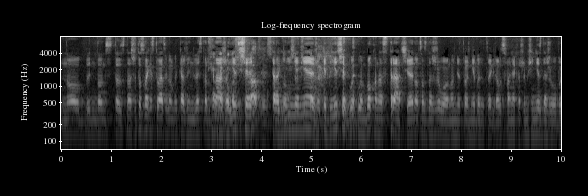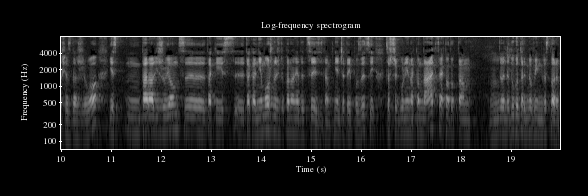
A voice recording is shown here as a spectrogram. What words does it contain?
No, będąc, to znaczy, to są takie sytuacje, które każdy inwestor Ja zna, że jest się. strat, tak, nie, nie, nie, że kiedy jest się głę- głęboko na stracie, no co zdarzyło, no nie, to nie będę tutaj grał cwaniaka, że mi się nie zdarzyło, bo się zdarzyło, jest mm, paraliżujący taki, taka niemożność wykonania decyzji, zamknięcie tej pozycji, co szczególnie na, na akcjach, no to tam Mhm. będę długoterminowym inwestorem,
